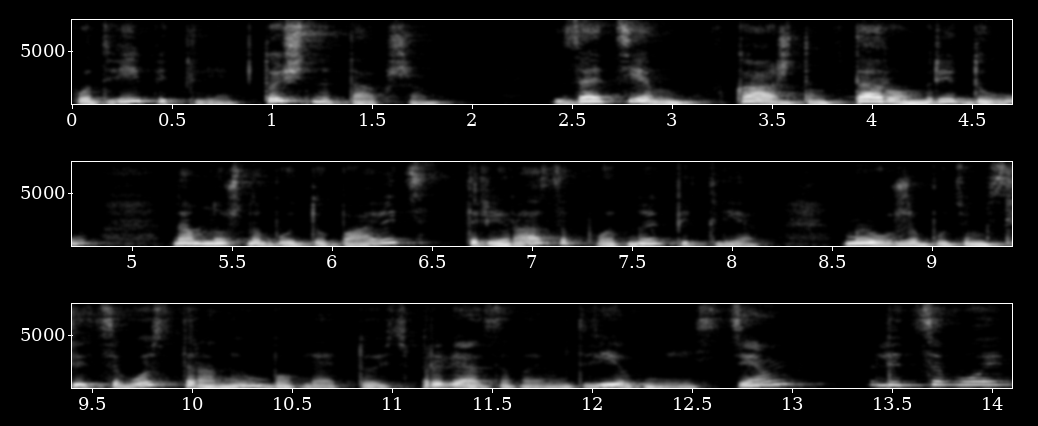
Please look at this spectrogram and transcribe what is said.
по 2 петли. Точно так же. Затем в каждом втором ряду нам нужно будет убавить 3 раза по одной петле. Мы уже будем с лицевой стороны убавлять, то есть провязываем 2 вместе лицевой,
